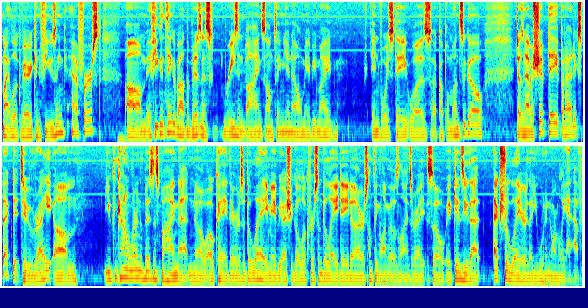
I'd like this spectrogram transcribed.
might look very confusing at first. Um, if you can think about the business reason behind something, you know, maybe my invoice date was a couple months ago. Doesn't have a ship date, but I'd expect it to, right? Um, you can kind of learn the business behind that and know, okay, there was a delay. Maybe I should go look for some delay data or something along those lines, right? So it gives you that extra layer that you wouldn't normally have.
